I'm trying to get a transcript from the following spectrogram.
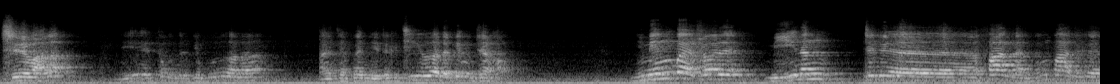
吃完了你肚子就不饿了，啊，就把你这个饥饿的病治好。你明白说的米能这个饭呢，能把这个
